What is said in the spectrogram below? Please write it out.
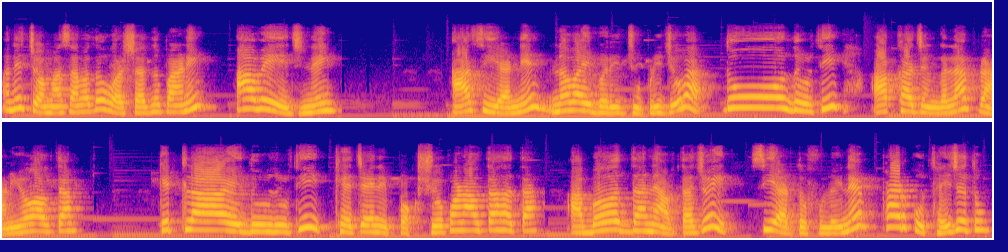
અને ચોમાસામાં તો વરસાદનું પાણી આવે જ નહીં. આ શિયાળને નવાઈ ભરી ઝૂંપડી જોવા દૂર દૂરથી આખા જંગલના પ્રાણીઓ આવતા. કેટલાય દૂર દૂરથી ખેંચાઈને પક્ષીઓ પણ આવતા હતા. આ બધાને આવતા જોઈ શિયાળ તો ફૂલાઈને ફાળકું થઈ જતું.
